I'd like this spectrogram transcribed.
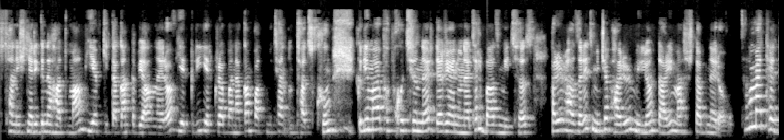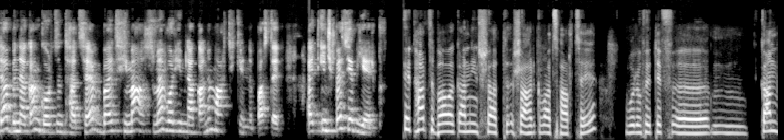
ցուցանիշների գնահատմամբ եւ գիտական տվյալներով երկրի երկրաբանական պատմության ընթացքում կլիմայի փոփոխություններ տեղի են ունեցել բազմիցս 100 հազարից մինչև 100 միլիոն տարի մասշտաբներով։ Թվում է, թե դա բնական գործընթաց է, բայց հիմա ասում են, որ հիմնականում մարդիկ են նպաստել։ Այդ ինչպես եւ երբ։ Այդ հարցը բավականին շատ շահարկված հարց է, որովհետեւ կան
